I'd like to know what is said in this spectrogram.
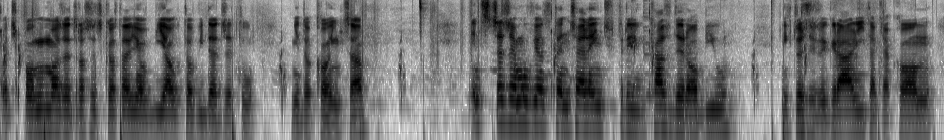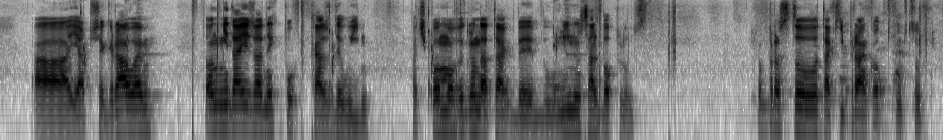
Choć pomimo, że troszeczkę ostatnio wbijał, to widać, że tu nie do końca. Więc szczerze mówiąc, ten challenge, który każdy robił, niektórzy wygrali, tak jak on, a ja przegrałem, to on nie daje żadnych punktów, każdy win. Choć pomimo wygląda to jakby był minus albo plus. Po prostu taki prank od twórców.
